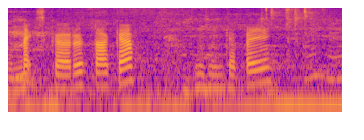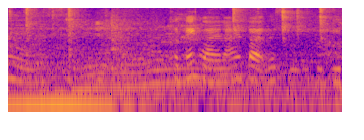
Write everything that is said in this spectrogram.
In Mexico, Ruta Caf. Cafe. The big one. I thought this would be.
